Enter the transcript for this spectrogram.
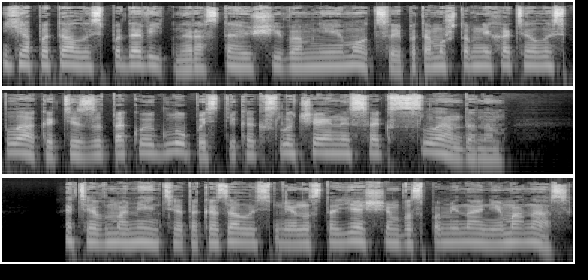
Я пыталась подавить нарастающие во мне эмоции, потому что мне хотелось плакать из-за такой глупости, как случайный секс с Лэндоном. Хотя в моменте это казалось мне настоящим воспоминанием о нас,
